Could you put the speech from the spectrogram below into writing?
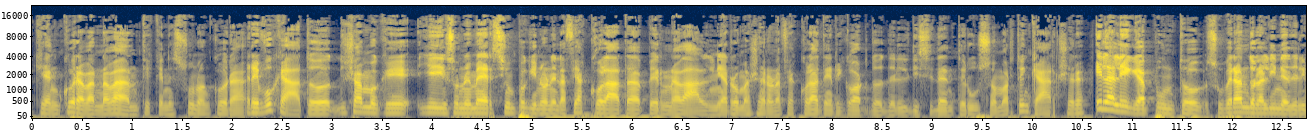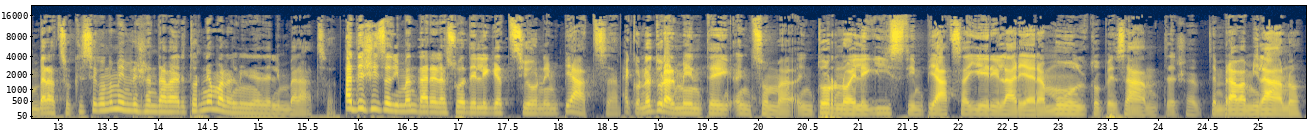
che ancora vanno avanti e che nessuno ha ancora revocato, diciamo che ieri sono emersi un pochino nella fiaccolata per Navalny. A Roma c'era una fiaccolata in ricordo del dissidente russo morto in carcere. E la Lega, appunto, superando la linea dell'imbarazzo, che secondo me invece andava, ritorniamo alla linea dell'imbarazzo, ha deciso di mandare la sua delegazione in piazza. Ecco, naturalmente, insomma, intorno ai leghisti in piazza ieri l'aria era molto pesante, cioè sembrava Milano.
